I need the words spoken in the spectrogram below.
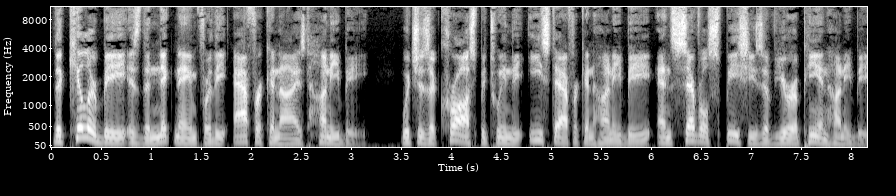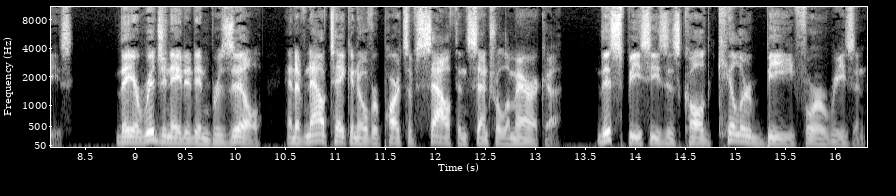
The killer bee is the nickname for the Africanized honeybee, which is a cross between the East African honeybee and several species of European honeybees. They originated in Brazil and have now taken over parts of South and Central America. This species is called killer bee for a reason.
